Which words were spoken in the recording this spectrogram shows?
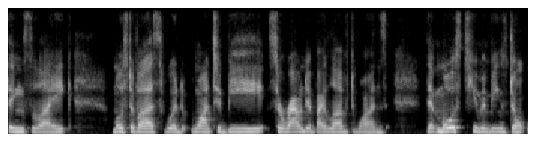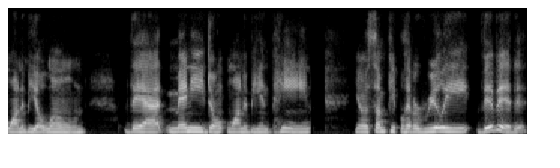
things like most of us would want to be surrounded by loved ones, that most human beings don't want to be alone, that many don't want to be in pain. You know, some people have a really vivid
